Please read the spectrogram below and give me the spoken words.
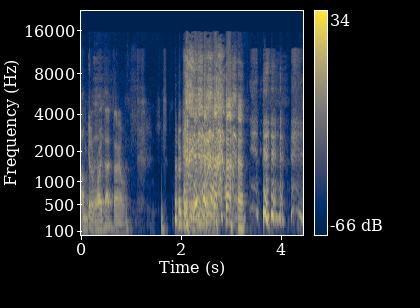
I'm gonna write that down. okay.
